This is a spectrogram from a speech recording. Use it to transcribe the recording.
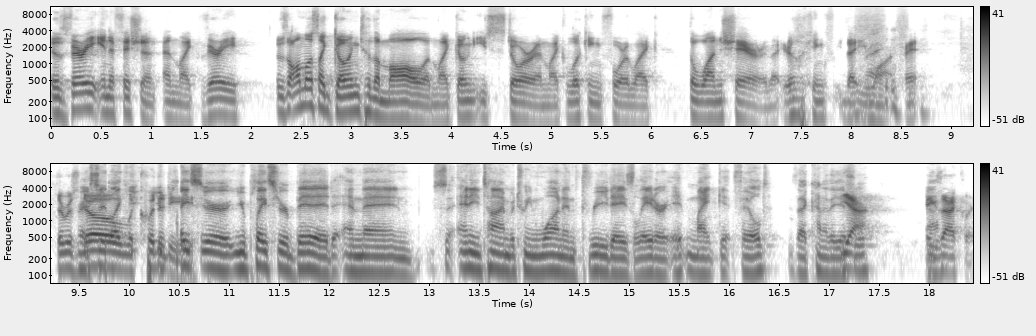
it was very inefficient and like very it was almost like going to the mall and like going to each store and like looking for like the one share that you're looking for, that you right. want right There was Right, no so, like, liquidity. You place your you place your bid, and then any time between one and three days later, it might get filled. Is that kind of the issue? yeah, exactly.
